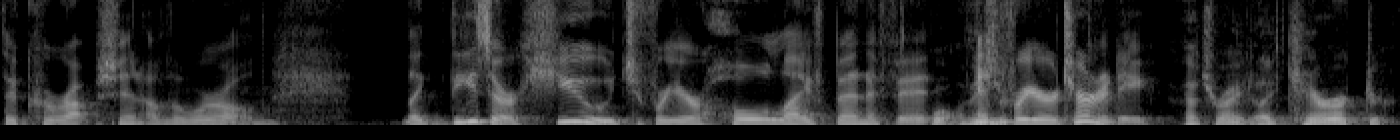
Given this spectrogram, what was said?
the corruption of the world. Mm. Like, these are huge for your whole life benefit well, and are, for your eternity. That's right. Like character.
